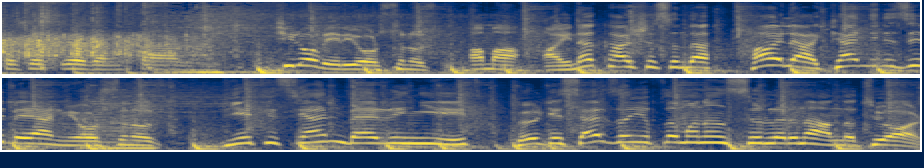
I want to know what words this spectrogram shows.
Teşekkür ederim. Sağ olun. Kilo veriyorsunuz ama ayna karşısında hala kendinizi beğenmiyorsunuz. Diyetisyen Berrin Yiğit bölgesel zayıflamanın sırlarını anlatıyor.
